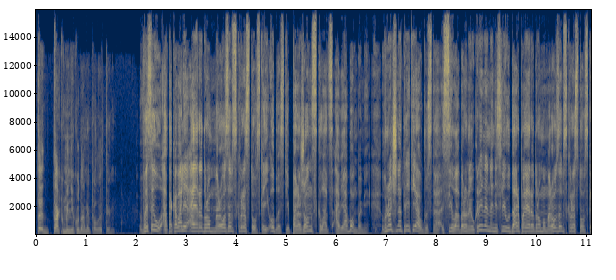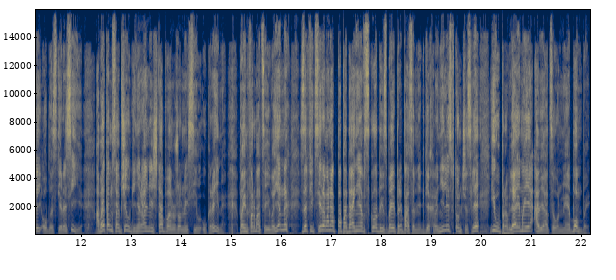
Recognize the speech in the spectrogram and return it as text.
та, так ми нікуди не полетимо. ВСУ атаковали аэродром Морозовск в Ростовской области. Поражен склад с авиабомбами. В ночь на 3 августа силы обороны Украины нанесли удар по аэродрому Морозовск в Ростовской области России. Об этом сообщил Генеральный штаб Вооруженных сил Украины. По информации военных, зафиксировано попадание в склады с боеприпасами, где хранились в том числе и управляемые авиационные бомбы.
